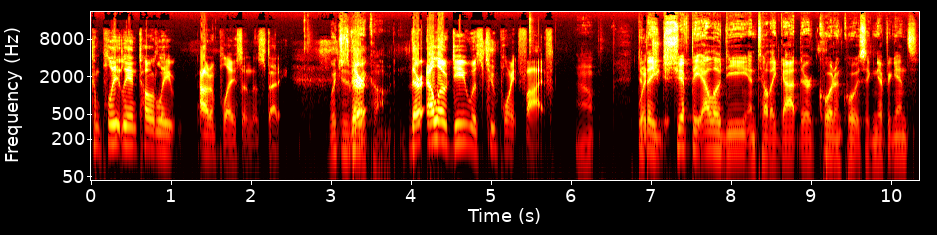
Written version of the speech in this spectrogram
completely and totally out of place in this study. which is There- very common Their LOD was 2.5. oh. did they shift the lod until they got their quote unquote significance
